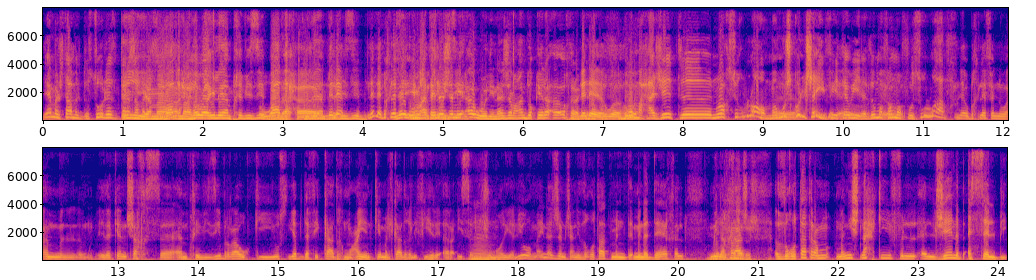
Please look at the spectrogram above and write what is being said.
يا اما باش تعمل دستور لازم ترجع اما النواب. اما هو الي imprévisible واضح، لا، لا، لا، لا، بخلاف إنه معناتها ينجم. يأول ينجم عنده قراءة أخرى لا، كما لا،. هو- هو- فما حاجات آه، noir sur blanc ما مش آه، كل شيء في لا، تاويل هذوما لا، فما فصول واضحة. لا وبخلاف إنه même إذا كان شخص imprévisible راهو كي يبدأ في كادر معين كيما الكادر اللي فيه رئيس. الجمهورية اليوم ما ينجمش. يعني ضغوطات من من الداخل من من الخارج. الضغوطات مانيش نحكي في ال- الجانب السلبي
